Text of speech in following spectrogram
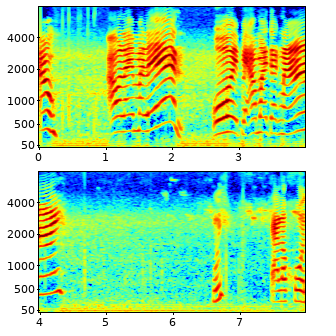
เอาเอาอะไรมาเล่น โอ้ย ไปเอามาจากไหน อุ้ยแต่ละคน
